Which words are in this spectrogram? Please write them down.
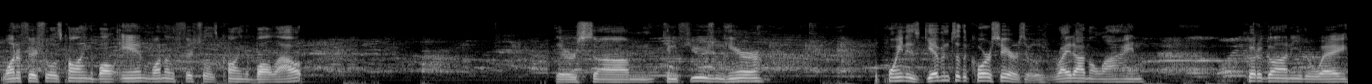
One official is calling the ball in, one official is calling the ball out. There's some confusion here. The point is given to the Corsairs. It was right on the line. Could have gone either way.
